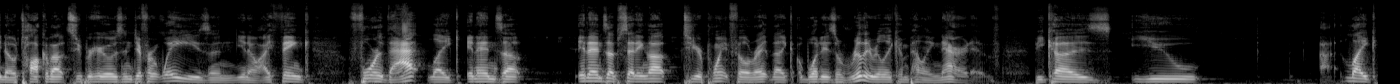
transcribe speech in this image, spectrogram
you know, talk about superheroes in different ways. And, you know, I think for that, like it ends up, it ends up setting up to your point, Phil, right? Like what is a really, really compelling narrative because you, uh, like,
